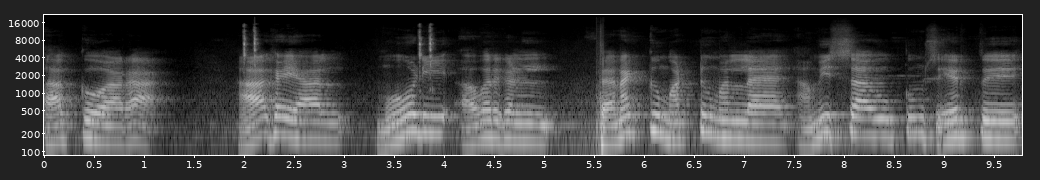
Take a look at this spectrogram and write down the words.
ஆக்குவாரா? ஆகையால் மோடி அவர்கள் தனக்கு மட்டுமல்ல அமித்ஷாவுக்கும் சேர்த்து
